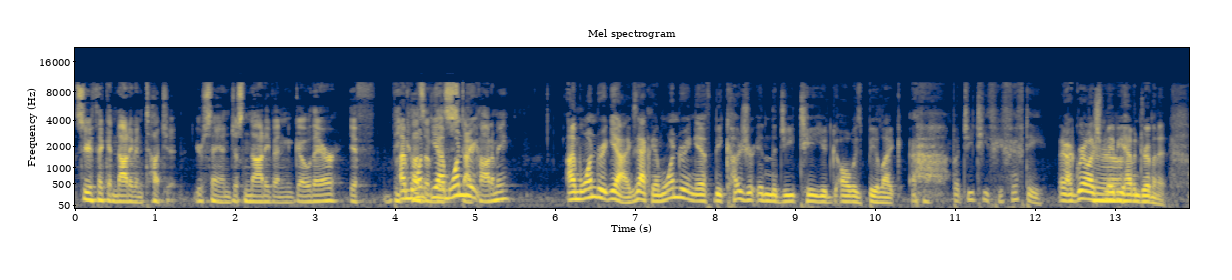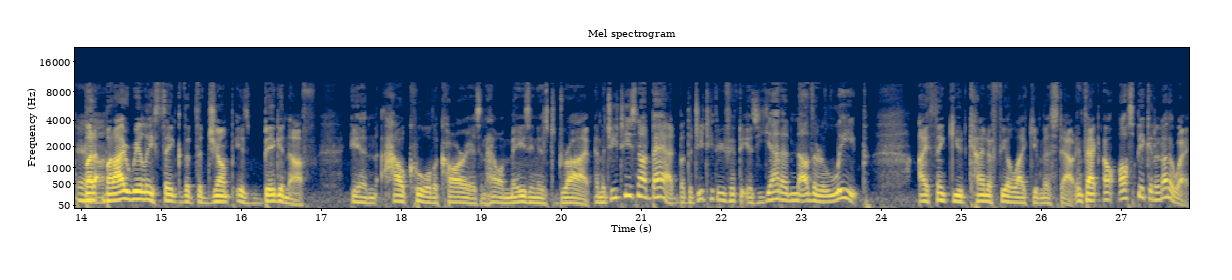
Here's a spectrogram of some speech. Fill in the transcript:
So you're thinking not even touch it. You're saying just not even go there if because won- of yeah, this dichotomy. I'm wondering, yeah, exactly. I'm wondering if because you're in the GT, you'd always be like, ah, but GT 350. I realize maybe you haven't driven it, but but I really think that the jump is big enough in how cool the car is and how amazing it is to drive. And the GT's not bad, but the GT 350 is yet another leap. I think you'd kind of feel like you missed out. In fact, I'll, I'll speak it another way.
